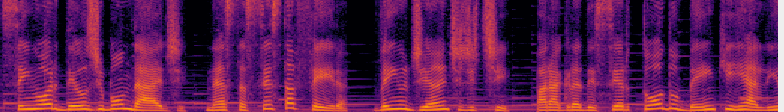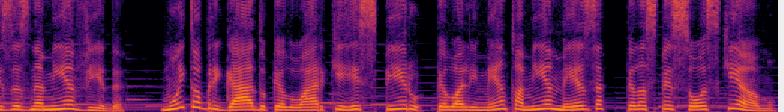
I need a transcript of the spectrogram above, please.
Senhor Deus de bondade, nesta sexta-feira, venho diante de ti para agradecer todo o bem que realizas na minha vida. Muito obrigado pelo ar que respiro, pelo alimento à minha mesa, pelas pessoas que amo.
